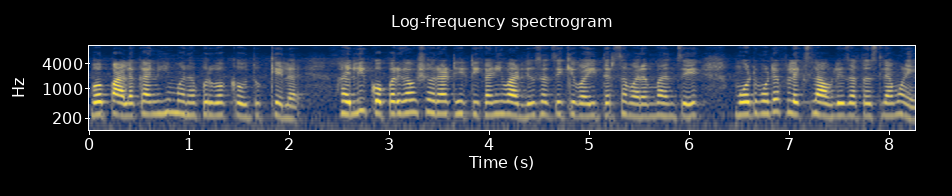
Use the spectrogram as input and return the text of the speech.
व पालकांनीही मनपूर्वक कौतुक केलं हल्ली कोपरगाव शहरात ठिकठिकाणी वाढदिवसाचे किंवा इतर समारंभांचे मोठमोठे फ्लेक्स लावले जात असल्यामुळे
